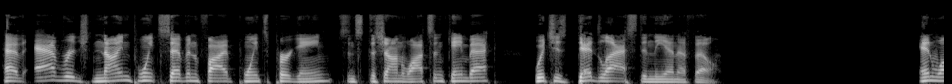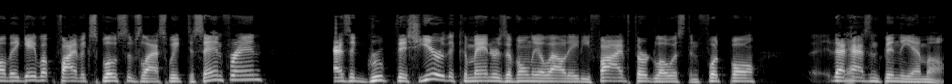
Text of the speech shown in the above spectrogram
have averaged 9.75 points per game since Deshaun Watson came back which is dead last in the NFL. And while they gave up five explosives last week to San Fran, as a group this year, the Commanders have only allowed 85, third lowest in football. That hasn't been the MO.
